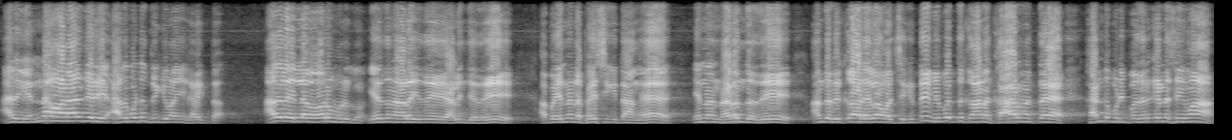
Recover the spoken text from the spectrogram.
அது என்ன வேணாலும் சரி அது மட்டும் தூக்கிடுவாங்க கரெக்டாக அதில் எல்லா விவரமும் இருக்கும். எதனால இது அழிஞ்சது? அப்போ என்னென்ன பேசிக்கிட்டாங்க? என்ன நடந்தது? அந்த ரெக்கார்டெல்லாம் வச்சுக்கிட்டு விபத்துக்கான காரணத்தை கண்டுபிடிப்பதற்கு என்ன செய்வான்?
